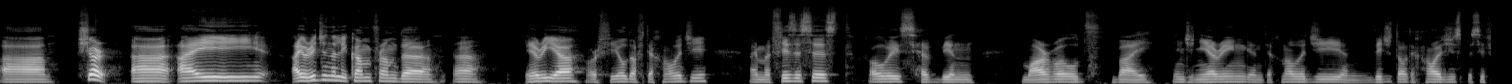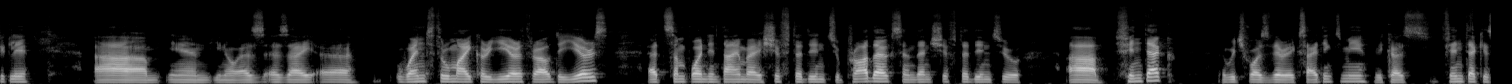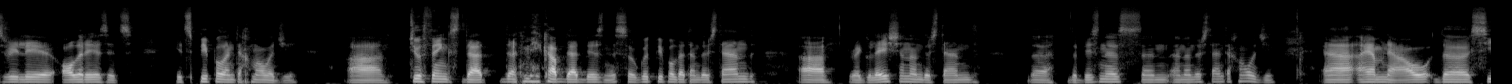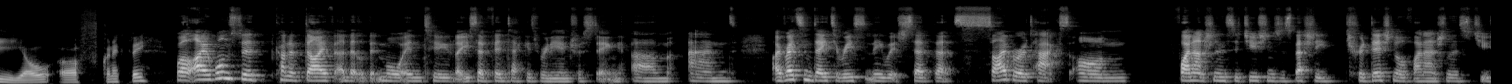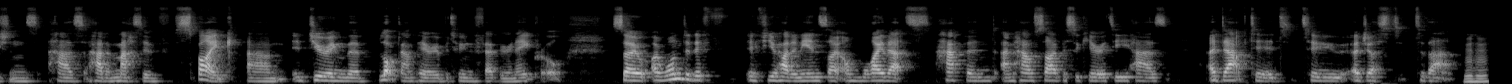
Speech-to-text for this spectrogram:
Uh, sure. Uh, I I originally come from the uh, area or field of technology. I'm a physicist. Always have been marveled by engineering and technology and digital technology specifically. Um, and you know, as as I uh, went through my career throughout the years, at some point in time, I shifted into products and then shifted into uh, fintech, which was very exciting to me because fintech is really all it is. It's it's people and technology, uh, two things that that make up that business. So good people that understand uh, regulation, understand the, the business and, and understand technology. Uh, I am now the CEO of ConnectPay. Well, I wanted to kind of dive a little bit more into, like you said, fintech is really interesting. Um, and I read some data recently which said that cyber attacks on financial institutions, especially traditional financial institutions, has had a massive spike um, during the lockdown period between February and April. So I wondered if if you had any insight on why that's happened and how cybersecurity has adapted to adjust to that. Mm-hmm.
